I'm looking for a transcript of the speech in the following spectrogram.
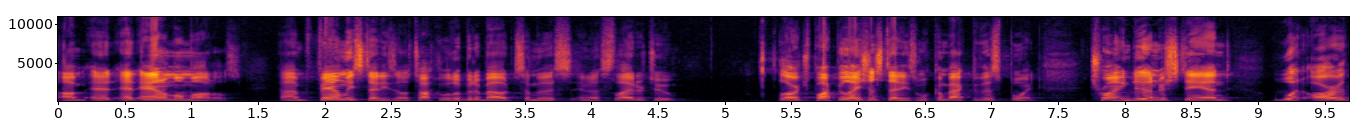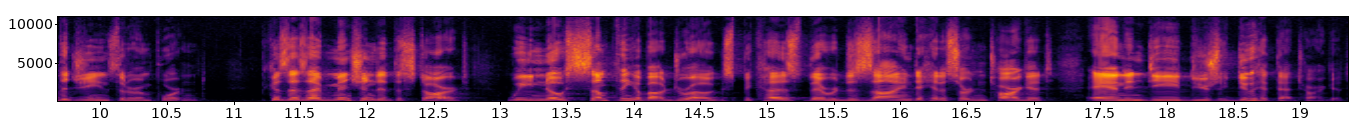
um, at, at animal models, um, family studies, and I'll talk a little bit about some of this in a slide or two. Large population studies, we'll come back to this point. Trying to understand what are the genes that are important. Because as I mentioned at the start, we know something about drugs because they were designed to hit a certain target and indeed usually do hit that target.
